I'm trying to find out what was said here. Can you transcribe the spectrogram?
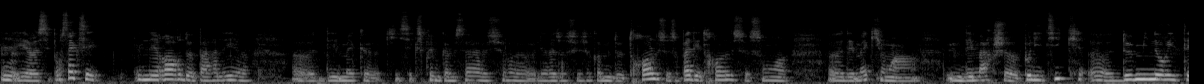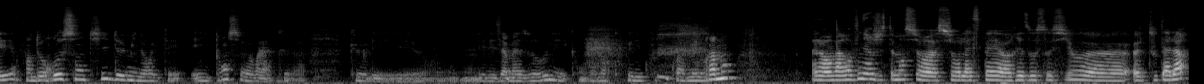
Mm. et euh, c'est pour ça que c'est une erreur de parler euh, des mecs qui s'expriment comme ça sur euh, les réseaux sociaux comme de trolls. Ce ne sont pas des trolls, ce sont des mecs qui ont un- une démarche politique de minorité, enfin de ressenti de minorité. Et ils pensent voilà, que, que les, euh, on est des Amazones et qu'on va leur couper les couilles. Quoi. Mais vraiment, Alors on va revenir justement sur, sur l'aspect euh, réseaux sociaux euh, euh, tout à l'heure.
